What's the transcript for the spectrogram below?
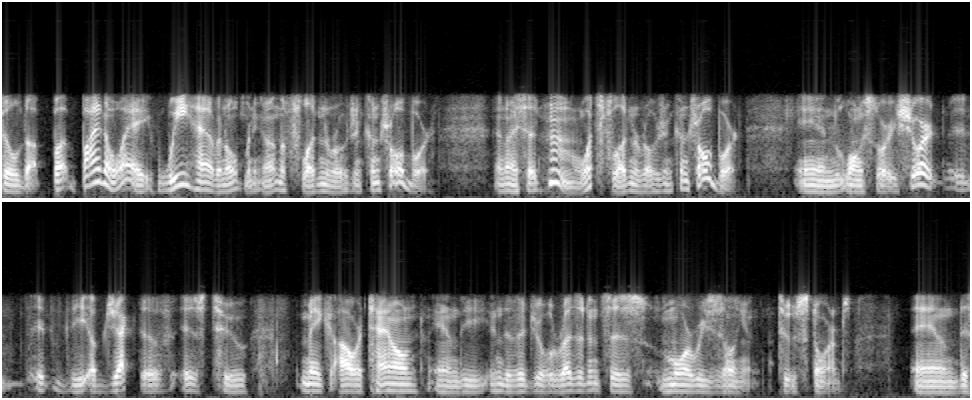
filled up. But by the way, we have an opening on the flood and erosion control board. And I said, hmm, what's flood and erosion control board? And long story short, it, it, the objective is to make our town and the individual residences more resilient to storms and this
